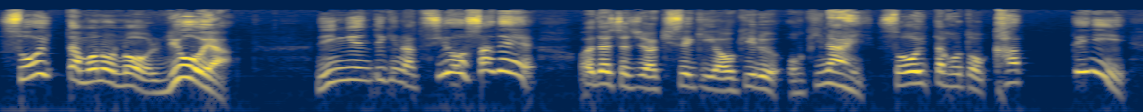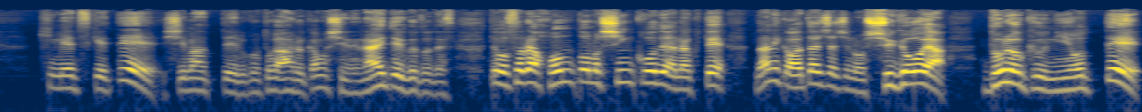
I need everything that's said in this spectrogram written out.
そういったものの量や人間的な強さで私たちは奇跡が起きる起きないそういったことを勝手に決めつけてしまっていることがあるかもしれないということです。でもそれは本当の信仰ではなくて何か私たちの修行や努力によって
